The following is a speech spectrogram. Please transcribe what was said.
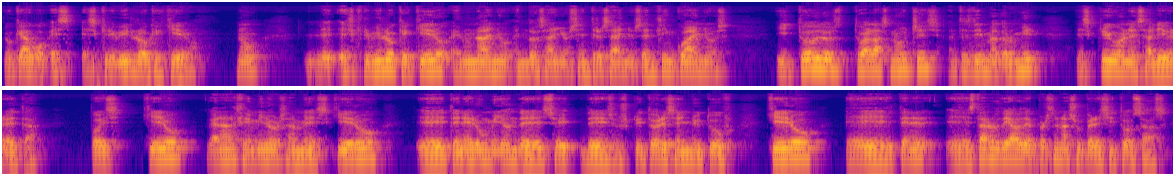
lo que hago es escribir lo que quiero, ¿no? escribir lo que quiero en un año, en dos años, en tres años, en cinco años y todos, todas las noches antes de irme a dormir escribo en esa libreta. Pues quiero ganar 100.000 euros al mes, quiero eh, tener un millón de, de suscriptores en YouTube, quiero eh, tener, eh, estar rodeado de personas súper exitosas.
